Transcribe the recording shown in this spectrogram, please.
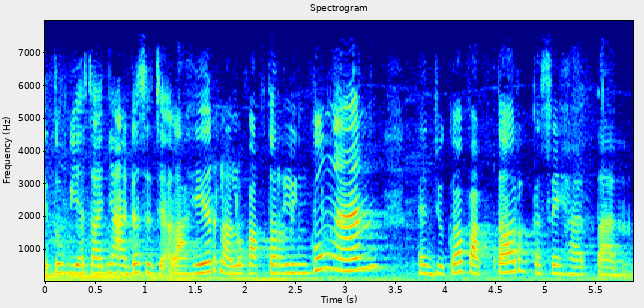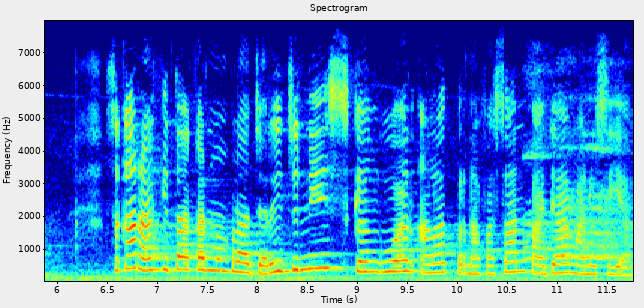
Itu biasanya ada sejak lahir lalu faktor lingkungan dan juga faktor kesehatan. Sekarang kita akan mempelajari jenis gangguan alat pernafasan pada manusia.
